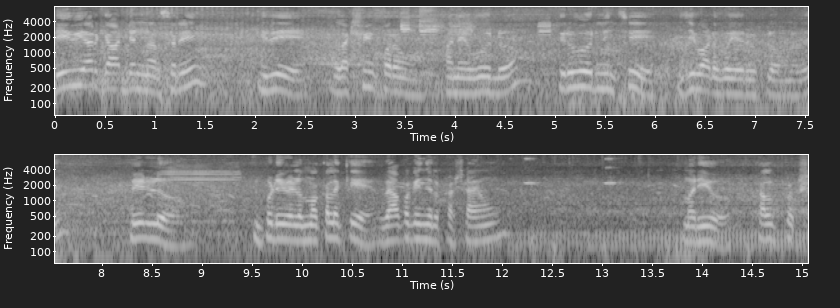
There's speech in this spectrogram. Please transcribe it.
డివిఆర్ గార్డెన్ నర్సరీ ఇది లక్ష్మీపురం అనే ఊర్లో తిరువూరు నుంచి విజయవాడ పోయే రూట్లో ఉన్నది. వీళ్ళు ఇప్పుడు వీళ్ళ మొక్కలకి వేప గింజల కషాయం మరియు కల్పవృక్ష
